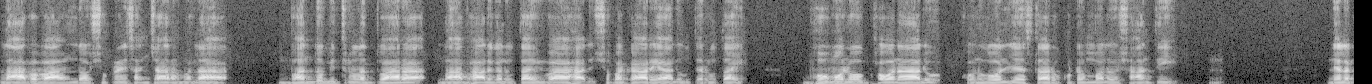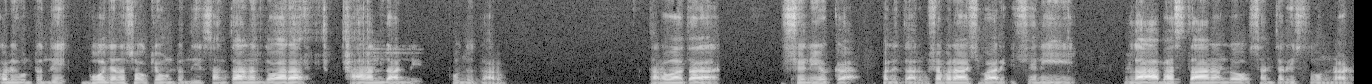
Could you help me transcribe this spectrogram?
లాభభావంలో శుక్రుని సంచారం వల్ల బంధుమిత్రుల ద్వారా లాభాలు కలుగుతాయి వివాహాది శుభకార్యాలు జరుగుతాయి. భూములు భవనాలు కొనుగోలు చేస్తారు కుటుంబంలో శాంతి నెలకొని ఉంటుంది భోజన సౌఖ్యం ఉంటుంది సంతానం ద్వారా ఆనందాన్ని పొందుతారు. తర్వాత శని యొక్క ఫలితాలు. వృషభ రాశి వారికి శని లాభస్థానంలో సంచరిస్తూ ఉన్నాడు.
